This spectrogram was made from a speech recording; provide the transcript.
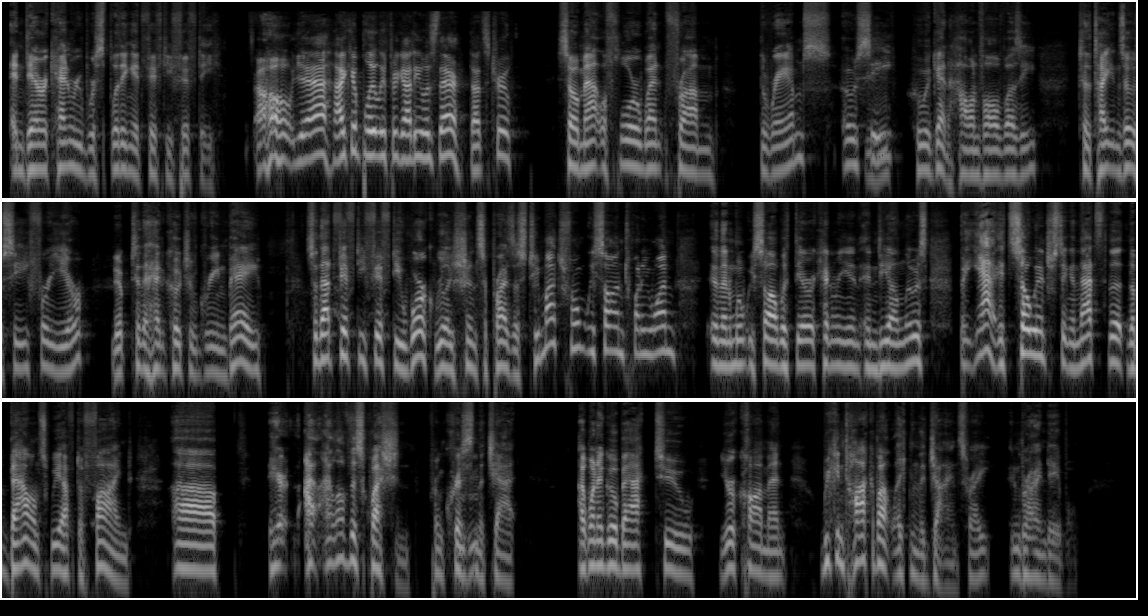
and Derrick Henry were splitting at 50 50. Oh, yeah. I completely forgot he was there. That's true. So Matt LaFleur went from the Rams OC, Mhm. who again, how involved was he, to the Titans OC for a year, Yep. to the head coach of Green Bay. So that 50 50 work really shouldn't surprise us too much from what we saw in 21 and then what we saw with Derrick Henry and, and Dion Lewis. But yeah, it's so interesting. And that's the the balance we have to find. Uh here, I, I love this question from Chris in mm-hmm. the chat. I want to go back to your comment. We can talk about liking the Giants, right? And Brian Daboll.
